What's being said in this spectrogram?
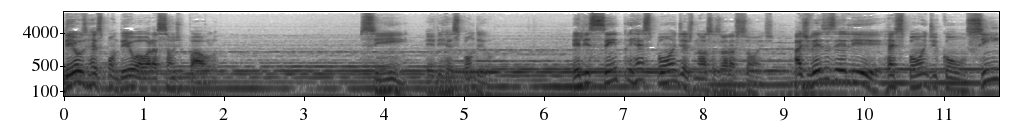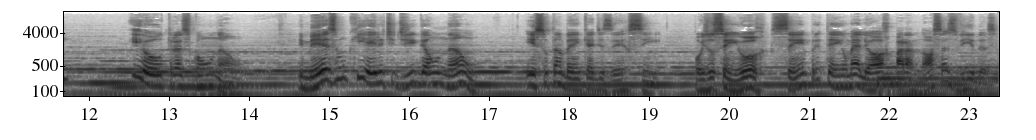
Deus respondeu à oração de Paulo. Sim, ele respondeu. Ele sempre responde às nossas orações. Às vezes ele responde com um sim e outras com um não. E mesmo que ele te diga um não, isso também quer dizer sim, pois o Senhor sempre tem o melhor para nossas vidas.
